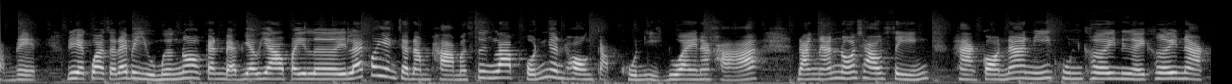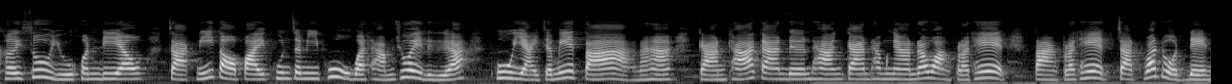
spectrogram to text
สำเร็จ เรียกว่าจะได้ไปอยู่เมืองนอกกันแบบยาวๆไปเลย และก็ยังจะนำพามาซึ่งลาบผลเงินทองกับคุณอีกด้วยนะคะ ดังนั้นเนาะชาวสิงห์หากก่อนหน้านี้คุณเคยเหนื่อยเคยหนักเคยสู้อยู่คนเดียว จากนี้ต่อไปคุณจะมีผู้อุปถัมภ์ช่วยเหลือ ผู้ใหญ่จะเมตตานะคะการค้าการเดินทางการทำงานระหว่างประเทศ ต่างประเทศจัดว่าโดดเด่น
